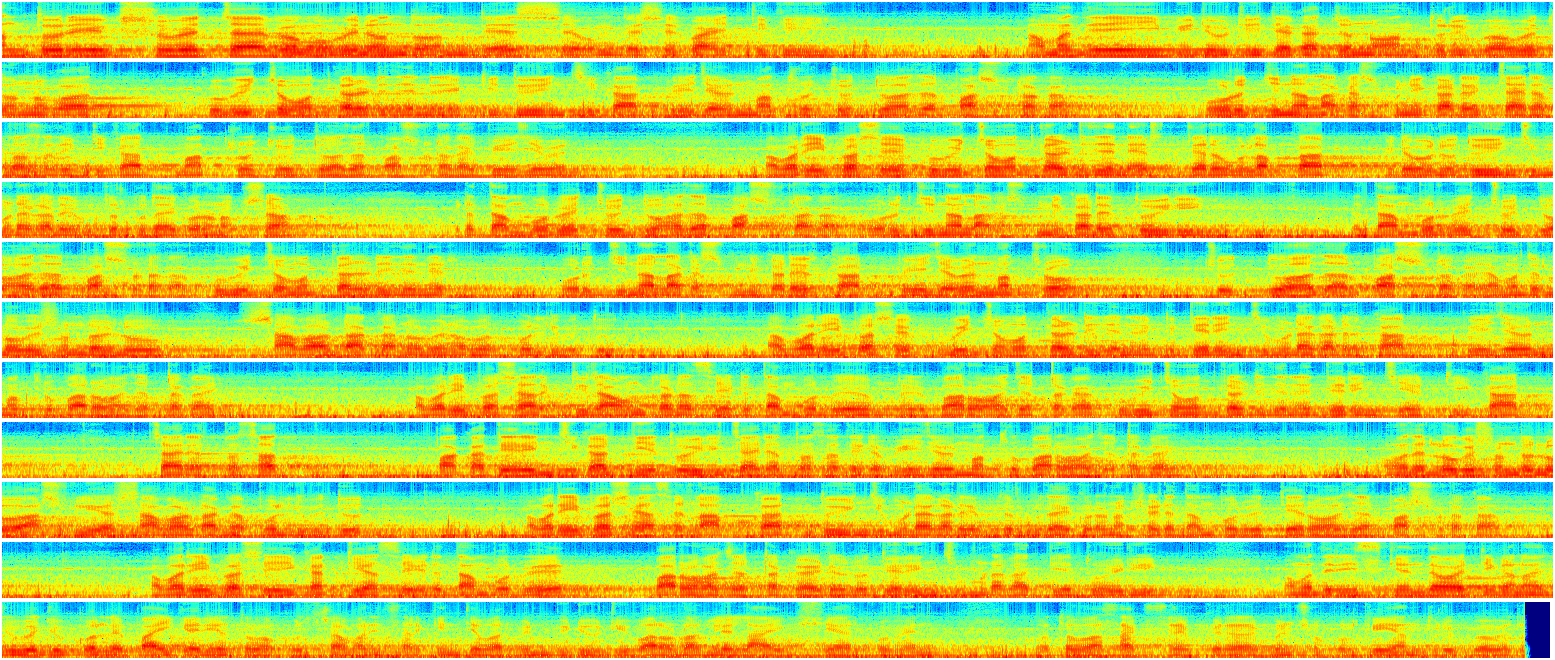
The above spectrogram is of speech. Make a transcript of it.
আন্তরিক শুভেচ্ছা এবং অভিনন্দন দেশ এবং দেশের বাহির থেকেই। আমাদের এই ভিডিওটি দেখার জন্য আন্তরিকভাবে ধন্যবাদ। খুবই চমৎকার ডিজাইনের একটি দুই ইঞ্চি কাঠ পেয়ে যাবেন মাত্র চোদ্দ হাজার পাঁচশো টাকা। অরিজিনাল আকাশমণি কাঠের চাইরা আসাদ একটি কাঠ মাত্র চোদ্দ হাজার পাঁচশো টাকায় পেয়ে যাবেন। আবার এই পাশে খুবই চমৎকার ডিজাইনের তেরো গোলাপ কাঠ, এটা হলো দুই ইঞ্চি মোটা কাঠের ভিতর কোদায় করা নকশা। এটার দাম পড়বে চোদ্দ হাজার পাঁচশো টাকা। অরিজিনাল আকাশমণি কাঠের তৈরি দাম পড়বে চোদ্দ হাজার পাঁচশো টাকা। খুবই চমৎকার ডিজাইনের অরিজিনাল আকাশমণি কাঠের কাঠ। পেয়ে যাবেন মাত্র চোদ্দ হাজার পাঁচশো টাকায়। আমাদের লোকেশন রইল সাভার, ঢাকা, নবীনগর, পল্লী বিদ্যুৎ। আবার এই পাশে খুবই চমৎকার ডিজাইনের একটি দেড় ইঞ্চি মোটা কাঠের কাঠ। পেয়ে যাবেন মাত্র বারো হাজার টাকায়। আবার এই পাশে আরেকটি রাউন্ড কাঠ আছে, এটার দাম পড়বে আপনার বারো হাজার টাকা। খুবই চমৎকার ডিজাইনের দেড় ইঞ্চি একটি কাঠ, চার হাত পাসাদ পাকা দেড় ইঞ্চি কাঠ দিয়ে তৈরি চার হাত এটা পেয়ে যাবেন মাত্র বারো হাজার টাকায়। আমাদের লোকেশন হলো আশুলিয়া সাভার ঢাকা পল্লী বিদ্যুৎ। আবার এই পাশে আছে লাভ কাঠ দুই ইঞ্চি মোটা কাঠের ভিতর কোদায় করানো সেটার দাম পড়বে তেরো হাজার পাঁচশো টাকা। আবার এই পাশে এই কাঠটি আছে এটার দাম পড়বে বারো হাজার টাকা, এটা হলো দেড় ইঞ্চি মোটা কাঠ দিয়ে তৈরি। আমাদের স্ক্যান দেওয়ার ঠিকানায় যোগাযোগ করলে পাইকারি অথবা খুচরা ফার্নিচার কিনতে পারবেন। ভিডিওটি ভালো লাগলে লাইক, শেয়ার, কমেন্ট অথবা সাবস্ক্রাইব করে রাখবেন সকলকেই আন্তরিকভাবে।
